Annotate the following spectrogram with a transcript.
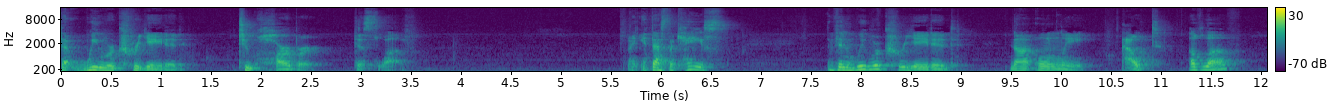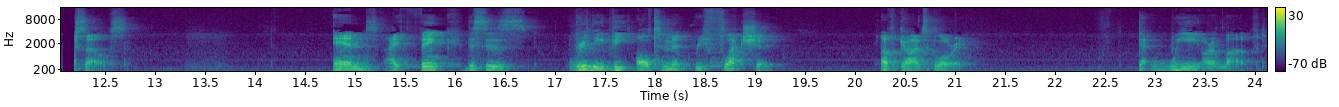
That we were created to harbor this love. If that's the case, then we were created not only out of love, ourselves. And I think this is really the ultimate reflection of God's glory that we are loved.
